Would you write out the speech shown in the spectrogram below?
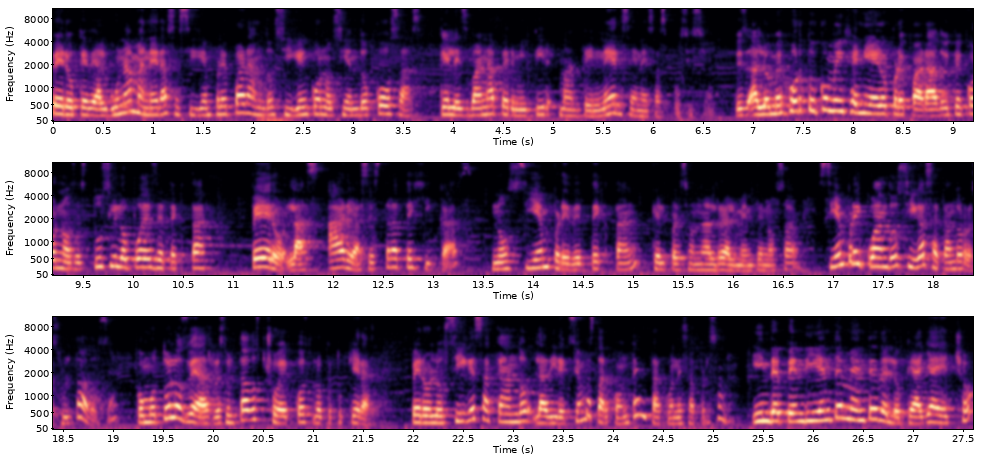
pero que de alguna manera se siguen preparando, siguen conociendo cosas que les van a permitir mantenerse en esas posiciones. Entonces, a lo mejor tú como ingeniero preparado y que conoces, tú sí lo puedes detectar, pero las áreas estratégicas no siempre detectan que el personal realmente no sabe. Siempre y cuando siga sacando resultados, ¿eh? como tú los veas, resultados chuecos, lo que tú quieras, pero lo sigue sacando, la dirección va a estar contenta con esa persona, independientemente de lo que haya hecho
